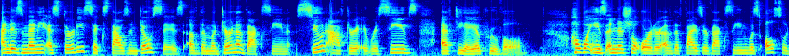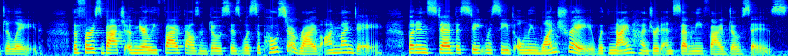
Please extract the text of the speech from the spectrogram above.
and as many as 36,000 doses of the Moderna vaccine soon after it receives FDA approval. Hawaii's initial order of the Pfizer vaccine was also delayed. The first batch of nearly 5,000 doses was supposed to arrive on Monday, but instead the state received only one tray with 975 doses,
